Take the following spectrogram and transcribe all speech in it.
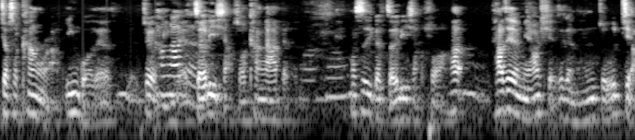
叫做康拉，英国的最有名的哲理小说康拉德，他是一个哲理小说，他他这个描写这个男主角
